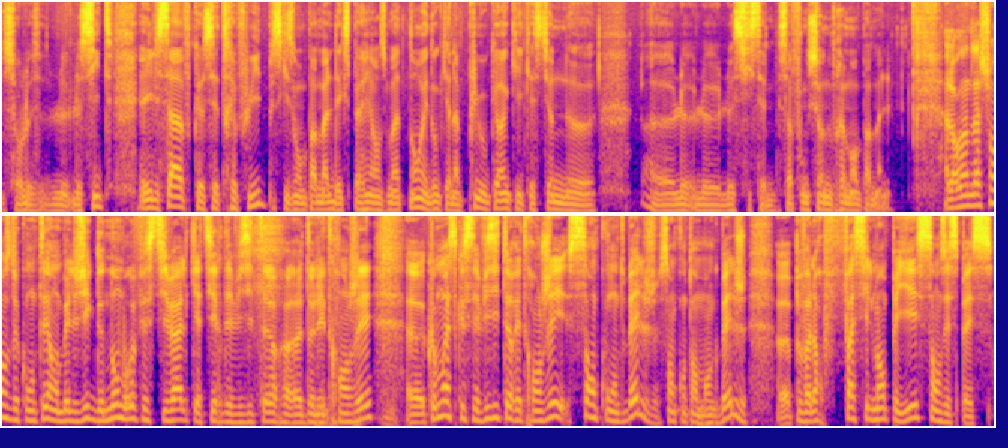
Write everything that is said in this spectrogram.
sur le, site. Et ils savent que c'est très fluide puisqu'ils ont pas mal d'expérience maintenant et donc il n'y en a plus aucun qui questionne euh, euh, le, système. Ça fonctionne vraiment pas mal. Alors on a de la chance de compter en Belgique de nombreux festivals qui attirent des visiteurs euh, de l'étranger. Comment est-ce que ces visiteurs étrangers sans compte belge, sans compte en banque belge, peuvent alors facilement payer sans espèces?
